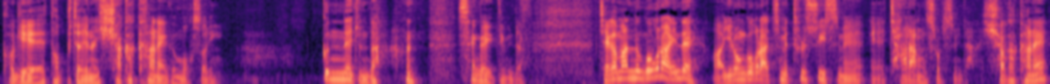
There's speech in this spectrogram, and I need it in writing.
거기에 덧붙여지는 샤카칸의 그 목소리, 끝내준다 하는 생각이 듭니다. 제가 만든 곡은 아닌데 아, 이런 곡을 아침에 틀 수 있음에 예, 자랑스럽습니다. 샤카칸의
